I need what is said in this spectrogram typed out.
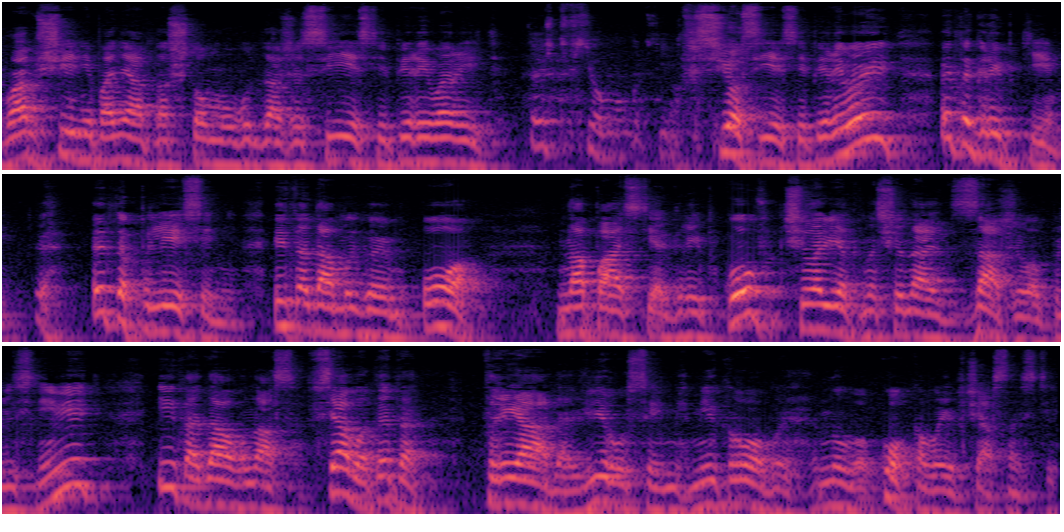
вообще непонятно, что могут даже съесть и переварить. То есть все могут съесть? Все съесть и переварить. Это грибки, это плесень. И тогда мы говорим о напасти грибков. Человек начинает заживо плесневеть, и тогда у нас вся вот эта триада, вирусы, микробы, ну, коковые в частности,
